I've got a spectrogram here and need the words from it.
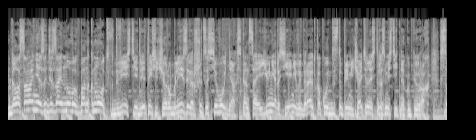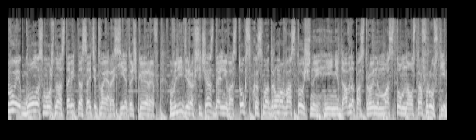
Голосование за дизайн новых банкнот в 200 и 2000 рублей завершится сегодня. С конца июня россияне выбирают, какую достопримечательность разместить на купюрах. Свой голос можно оставить на сайте твояроссия.рф. В лидерах сейчас Дальний Восток с космодромом Восточный и недавно построенным мостом на остров Русский.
